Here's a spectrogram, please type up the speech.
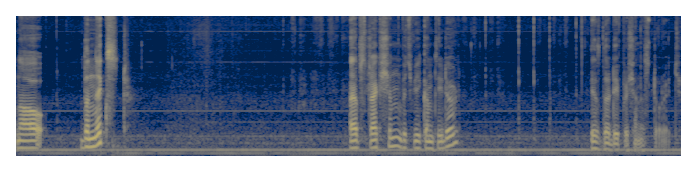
Now, the next abstraction which we considered is the depression storage.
